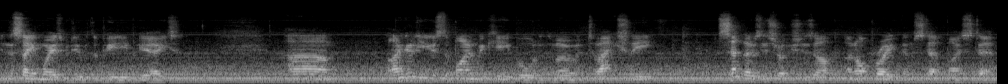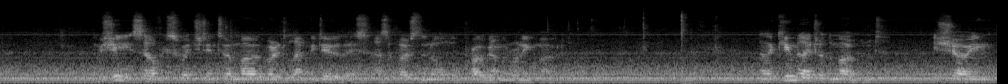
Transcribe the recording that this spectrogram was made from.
in the same way as we did with the PDP-8. Um, I'm going to use the binary keyboard at the moment to actually set those instructions up and operate them step by step. The machine itself is switched into a mode where it'll let me do this as opposed to the normal programming running mode. Now the accumulator at the moment is showing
